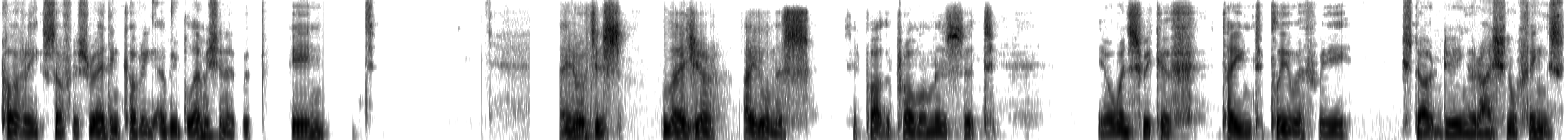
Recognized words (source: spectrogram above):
colouring its surface red and covering every blemish in it with paint. I notice leisure, idleness. Part of the problem is that, you know, once we have time to play with, we start doing irrational things.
